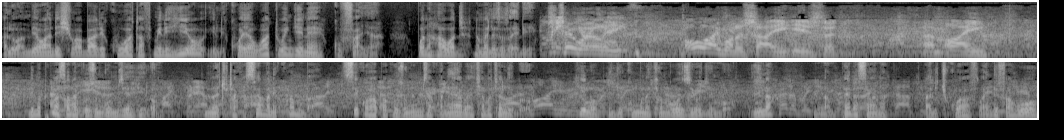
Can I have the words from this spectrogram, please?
aliwaambia waandishi wa habari kuwa tathmini hiyo ilikuwa ya watu wengine kufanya. Bwana Howard na maelezo zaidi. All I want to say is that um, I Ni mapema sana kuzungumzia hilo. Ninachotaka sema ni kwamba siko hapa kuzungumza kwa niaba ya chama cha Liberal. Hilo ni jukumu la kiongozi wa jimbo, ila nampenda sana. Alichukua wadhifa huo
